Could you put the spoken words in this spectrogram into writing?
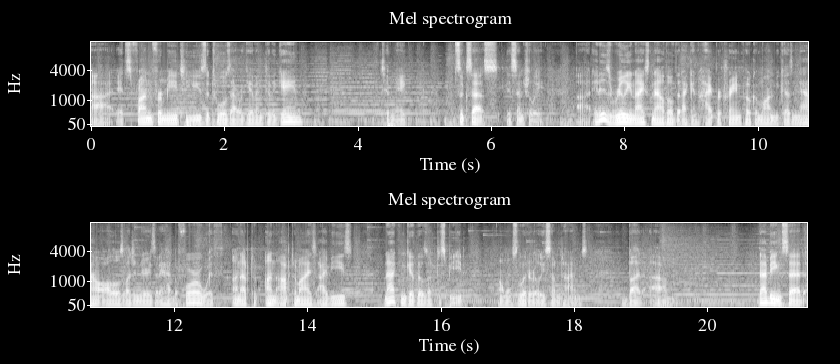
Uh, it's fun for me to use the tools that were given to the game to make success, essentially. Uh, it is really nice now, though, that I can hyper train Pokemon because now all those legendaries that I had before with unopt unoptimized IVs, now I can get those up to speed, almost literally sometimes. But um, that being said,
